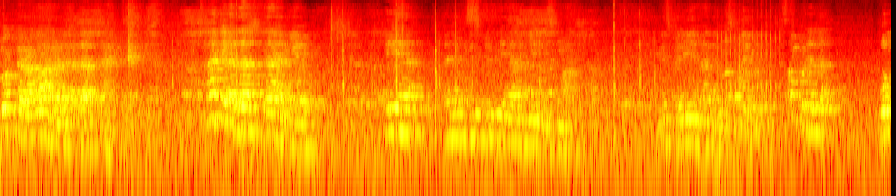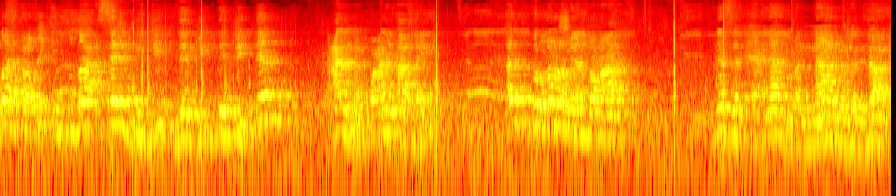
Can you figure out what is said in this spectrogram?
توكل على الله على الأداة الثانية هذه أداة ثانية. هي أنا بالنسبة لي هذه هي السمارت بالنسبة لي هذه السمارت صح ولا لا؟ والله تعطيك انطباع سلبي جدا جدا جدا عنك وعن الآخرين. أذكر مرة من المرات نزل إعلان منان ولذاذ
